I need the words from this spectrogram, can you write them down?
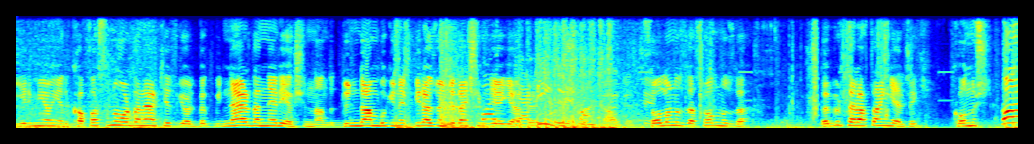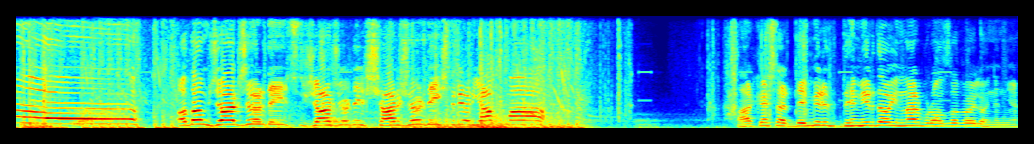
20-17 kafasını oradan herkes gördü. Bak bir nereden nereye ışınlandı. Dünden bugüne biraz önceden şimdiye geldi. Bir düşman kaldı. Solunuzda solunuzda. Öbür taraftan gelecek. Konuş. Aa! Adam şarjör değiş şarjör değil şarjör değiştiriyor yapma. Arkadaşlar demir demirde oyunlar bronzda böyle oynanıyor.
